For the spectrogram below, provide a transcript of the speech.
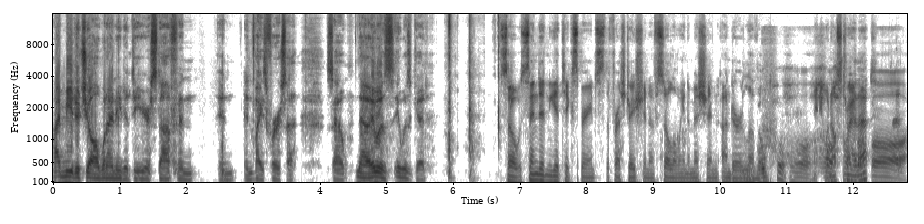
I muted y'all when I needed to hear stuff, and and and vice versa. So no, it was it was good. So Sin didn't get to experience the frustration of soloing a mission under level. Anyone else try that? Oh,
